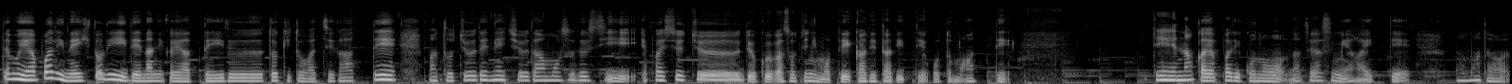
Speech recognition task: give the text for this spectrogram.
でもやっぱりね一人で何かやっている時とは違って、まあ、途中でね中断もするしやっぱり集中力がそっちに持っていかれたりっていうこともあってでなんかやっぱりこの夏休み入って、まあ、まだ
